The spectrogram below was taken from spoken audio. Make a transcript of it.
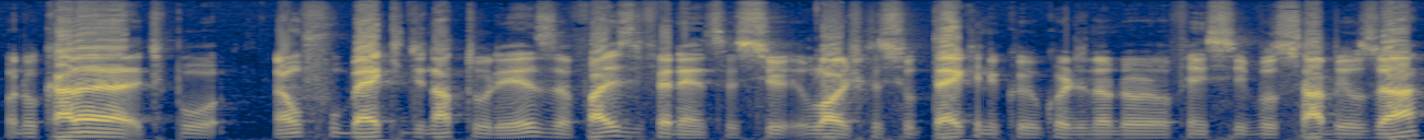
Quando o cara, tipo, é um fullback de natureza, faz diferença. Se, lógico, se o técnico e o coordenador ofensivo sabem usar,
